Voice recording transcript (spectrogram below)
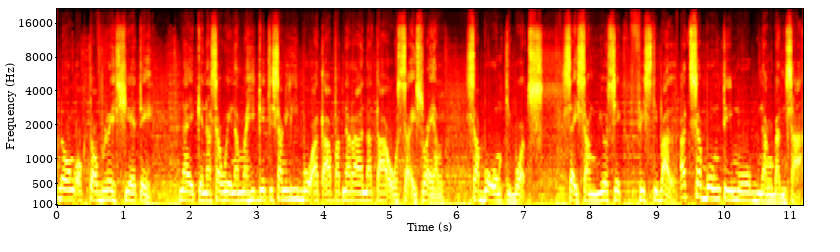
noong Oktobre 7 na ikinasawi ng mahigit isang libo at apat na raan na tao sa Israel sa buong kibots sa isang music festival at sa buong timog ng bansa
